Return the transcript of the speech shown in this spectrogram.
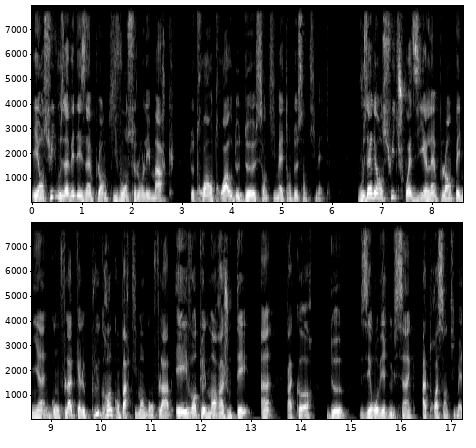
et ensuite vous avez des implants qui vont selon les marques de 3 en 3 ou de 2 cm en 2 cm. Vous allez ensuite choisir l'implant pénien gonflable qui a le plus grand compartiment gonflable et éventuellement rajouter un raccord de 0,5 à 3 cm.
